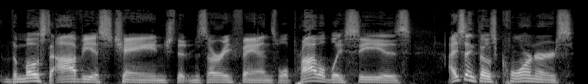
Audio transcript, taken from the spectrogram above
the most obvious change that Missouri fans will probably see is I just think those corners,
